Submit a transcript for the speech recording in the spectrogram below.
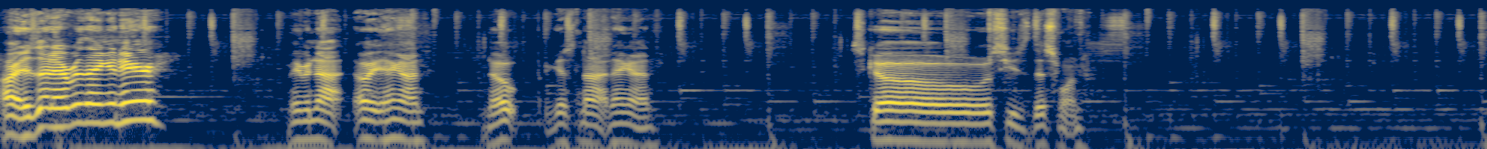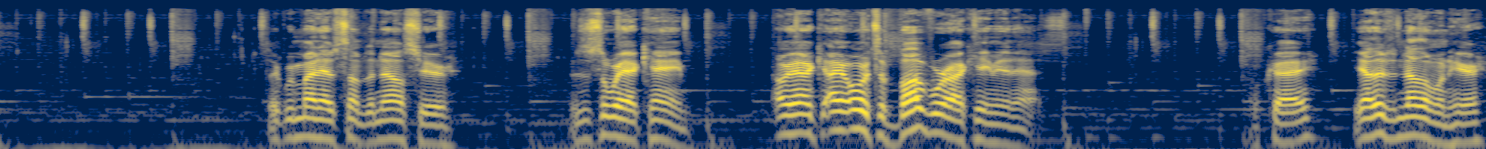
Alright, is that everything in here? Maybe not. Oh, wait, hang on. Nope, I guess not. Hang on. Let's go. Let's use this one. Looks like we might have something else here. Is this the way I came? Oh, yeah. I, oh, it's above where I came in at. Okay. Yeah, there's another one here.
